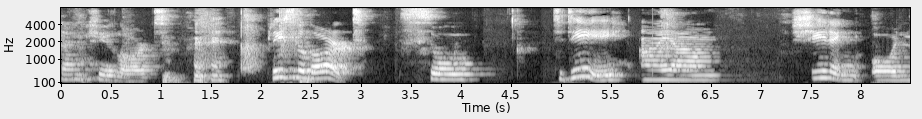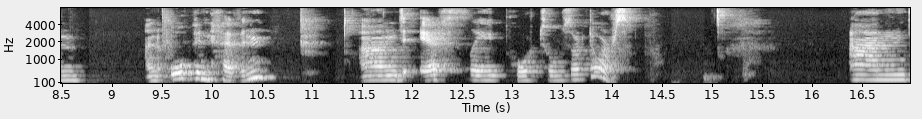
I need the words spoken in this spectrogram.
Thank you, Lord. Praise the Lord. So, today I am sharing on an open heaven and earthly portals or doors. And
